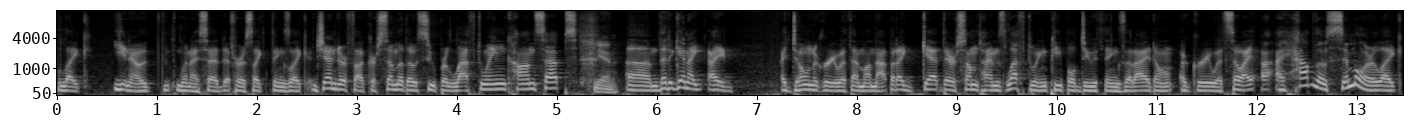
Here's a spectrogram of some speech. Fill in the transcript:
like you know when i said at first like things like gender fuck or some of those super left wing concepts Yeah. um, that again I, I I don't agree with them on that, but I get there sometimes left wing people do things that I don't agree with. So I, I have those similar like,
